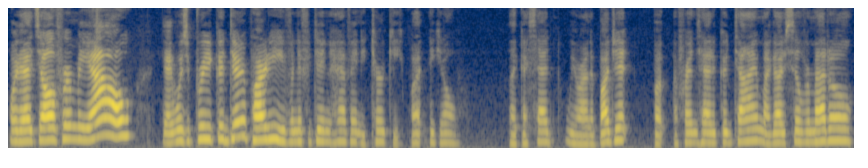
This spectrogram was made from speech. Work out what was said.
Well, that's all for meow. That was a pretty good dinner party, even if it didn't have any turkey. But, you know, like I said, we were on a budget, but my friends had a good time. I got a silver medal,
